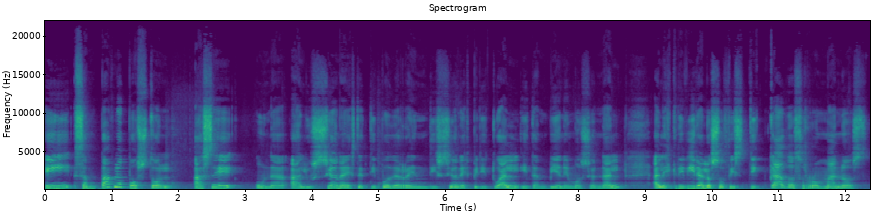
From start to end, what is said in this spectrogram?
Y San Pablo Apóstol hace una alusión a este tipo de rendición espiritual y también emocional al escribir a los sofisticados romanos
